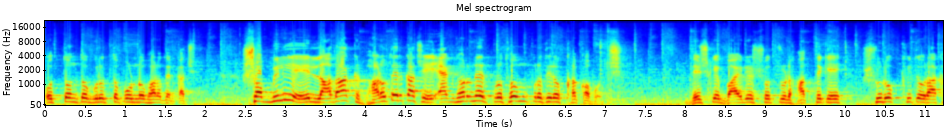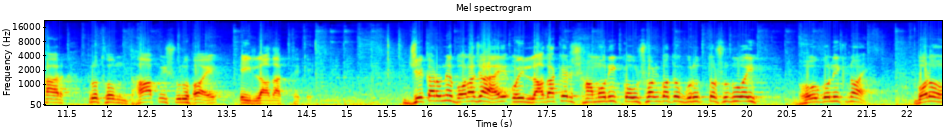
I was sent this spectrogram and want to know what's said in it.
অত্যন্ত গুরুত্বপূর্ণ ভারতের কাছে। সব মিলিয়ে লাদাখ ভারতের কাছে এক ধরনের প্রথম প্রতিরক্ষা কবচ। দেশকে বাইরের শত্রুর হাত থেকে সুরক্ষিত রাখার প্রথম ধাপই শুরু হয় এই লাদাখ থেকে। যে কারণে বলা যায়, ওই লাদাখের সামরিক কৌশলগত গুরুত্ব শুধু ওই ভৌগোলিক নয়, বরং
